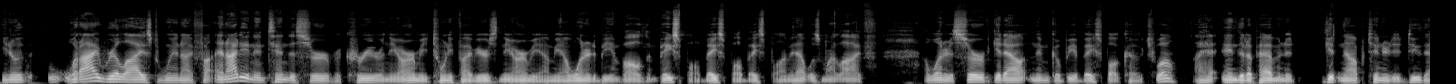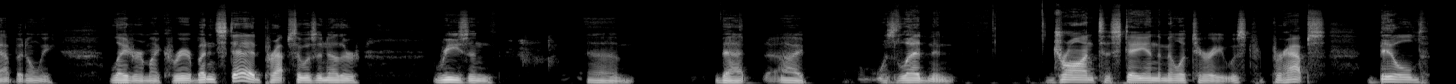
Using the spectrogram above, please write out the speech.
you know what I realized when I found, and I didn't intend to serve a career in the Army, 25 years in the Army. I mean, I wanted to be involved in baseball, baseball, baseball. I mean, that was my life. I wanted to serve, get out, and then go be a baseball coach. Well, I ended up having to get an opportunity to do that, but only later in my career. But instead, perhaps there was another reason um, that I was led and drawn to stay in the military was perhaps build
